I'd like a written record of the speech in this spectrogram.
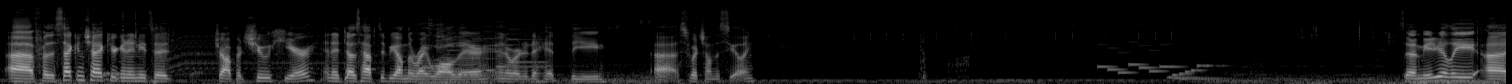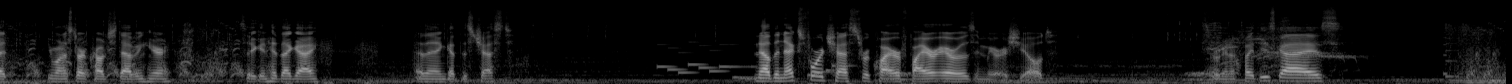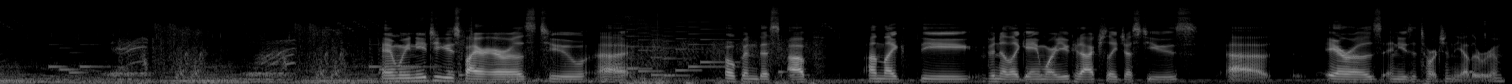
Uh, for the second check, you're going to need to drop a chu here, and it does have to be on the right wall there in order to hit the uh, switch on the ceiling. So immediately, uh, you want to start crouch stabbing here, so you can hit that guy, and then get this chest. Now the next four chests require fire arrows and mirror shield. So we're gonna fight these guys. And we need to use fire arrows to uh, open this up, unlike the vanilla game where you could actually just use uh, arrows and use a torch in the other room.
